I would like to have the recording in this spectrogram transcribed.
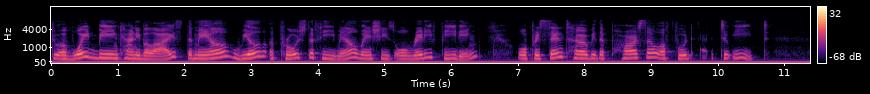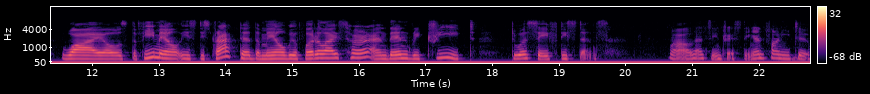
To avoid being cannibalized, the male will approach the female when she is already feeding or present her with a parcel of food to eat. Whilst the female is distracted, the male will fertilize her and then retreat to a safe distance. Wow, that's interesting and funny too.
